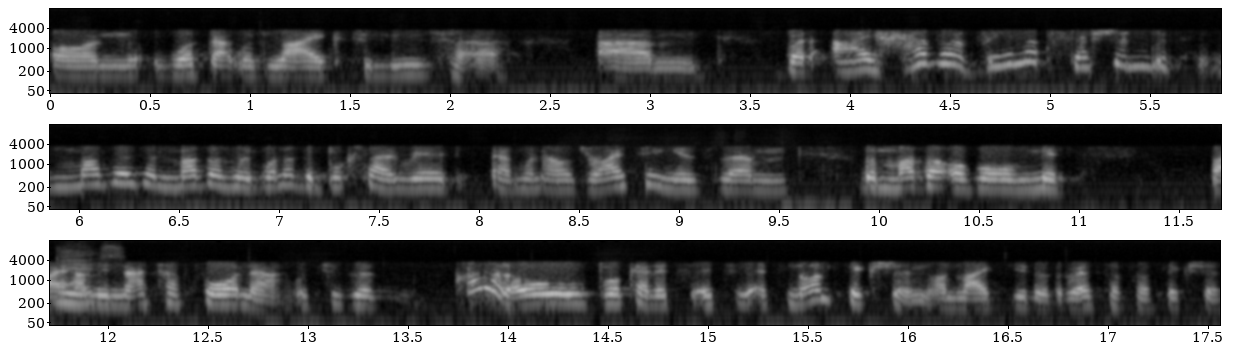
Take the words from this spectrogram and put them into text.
on what that was like to lose her. Um, but I have a real obsession with mothers and motherhood. One of the books I read um, when I was writing is um, The Mother of All Myths by yes. Aminata Forna, which is a quite an old book and it's it's it's nonfiction, unlike you know the rest of her fiction.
